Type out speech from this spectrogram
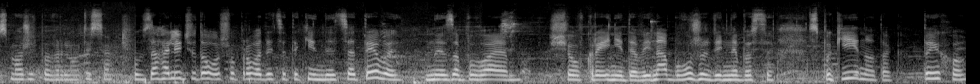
зможуть повернутися. Взагалі чудово, що проводяться такі ініціативи. Не забуваємо, що в країні йде війна, бо в Ужгороді все спокійно, так тихо.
